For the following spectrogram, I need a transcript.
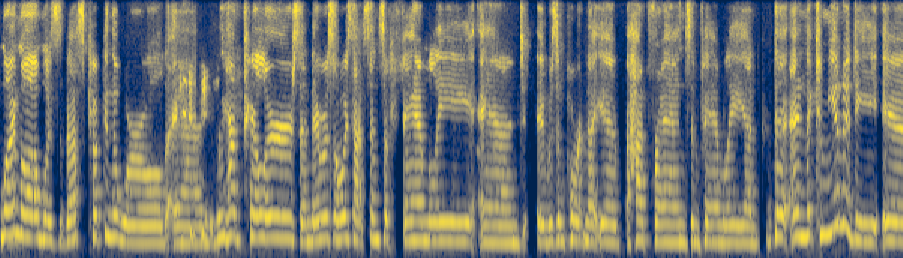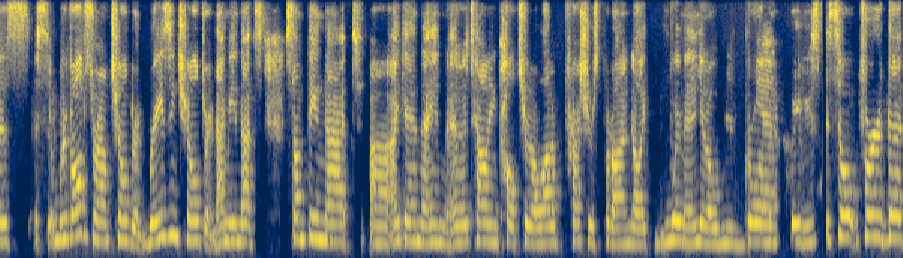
my mom was the best cook in the world. And we had pillars and there was always that sense of family. And it was important that you had friends and family. And and the and the community is revolves around children raising children. I mean that's something that uh, again in, in, italian culture a lot of pressures put on like women you know grow yeah. up babies. So for the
